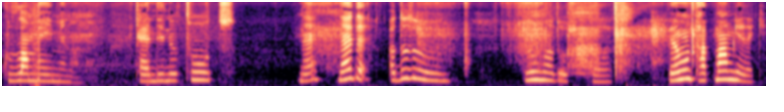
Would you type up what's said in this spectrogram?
Kullanmayayım ben onu. Kendini tut. Ne? Nerede? Adı durun. Durma dostlar. Ben onu takmam gerek.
